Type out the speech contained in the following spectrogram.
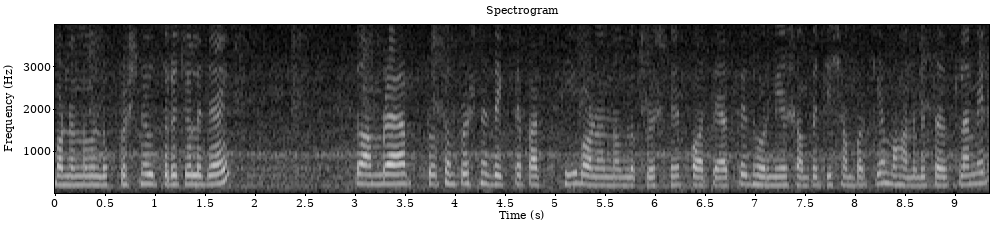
বর্ণনামূলক প্রশ্নের উত্তরে চলে যাই। তো আমরা প্রথম প্রশ্নে দেখতে পাচ্ছি বর্ণনামূলক প্রশ্নের কতে আছে ধর্মীয় সম্প্রীতি সম্পর্কে মহানবী সাল্লাহ ইসলামের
